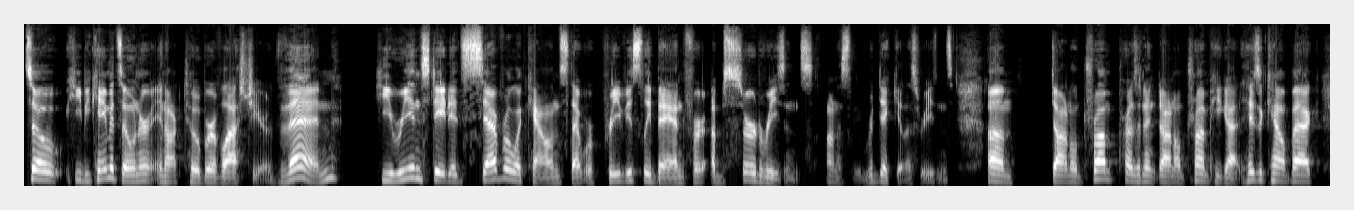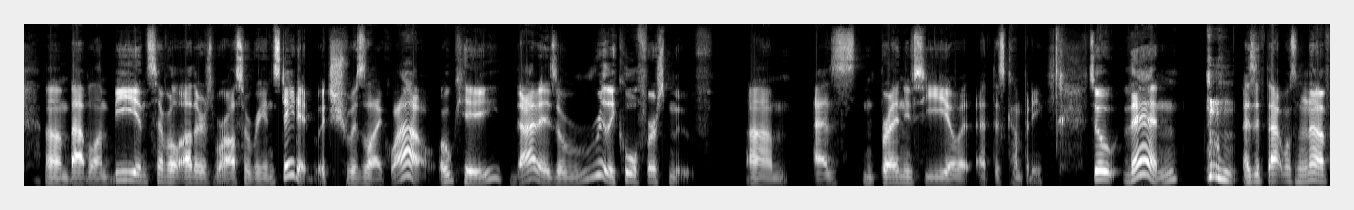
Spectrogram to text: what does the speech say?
so he became its owner in October of last year. Then he reinstated several accounts that were previously banned for absurd reasons, honestly, ridiculous reasons. Um, Donald Trump, President Donald Trump, he got his account back. Um, Babylon Bee and several others were also reinstated, which was like, wow, okay, that is a really cool first move um, as brand new CEO at, at this company. So then, as if that wasn't enough,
